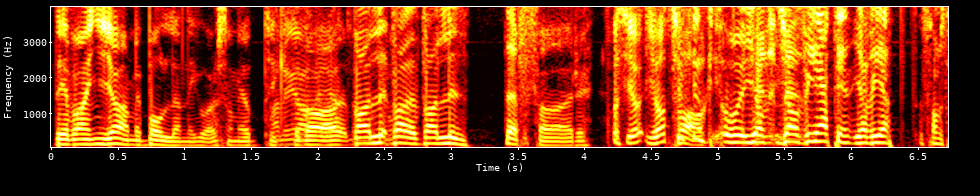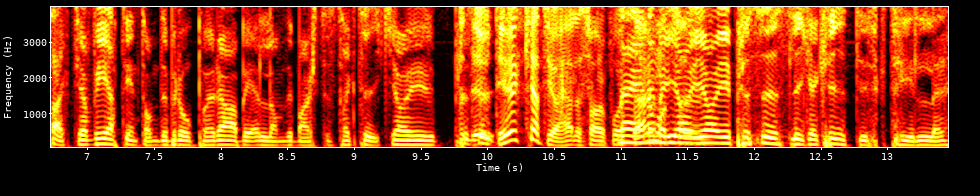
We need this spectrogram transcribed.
det var han gör med bollen igår som jag tyckte var, var, rätt var, var lite för Alltså, jag, jag svagt. inte, Och jag, jag, vet inte, jag vet, som sagt, jag vet inte om det beror på Erabi eller om det är Martins taktik. Jag är precis, det, det kan inte jag heller svara på. nej, nej, men jag, jag är precis lika kritisk till...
